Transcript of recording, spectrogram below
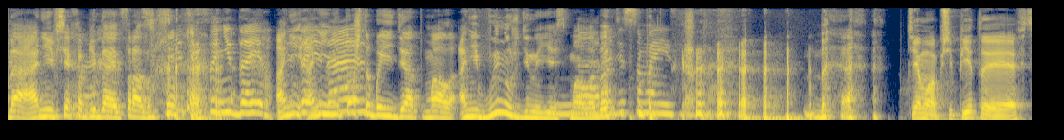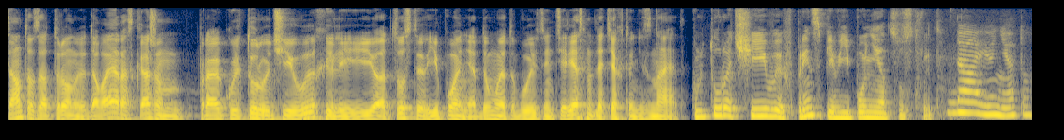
Да, они всех объедают сразу. Они не то чтобы едят мало, они вынуждены есть мало, да? ради сумаистов. Да. Тему общепита и официантов затронули. Давай расскажем про культуру чаевых или ее отсутствие в Японии. Я думаю, это будет интересно для тех, кто не знает. Культура чаевых, в принципе, в Японии отсутствует. Да, ее нету.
